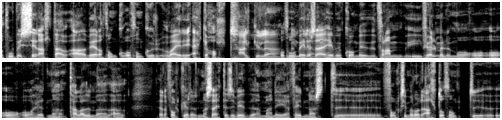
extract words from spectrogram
Og þú vissir alltaf að vera þung og þungur væri ekki holdt. Algjörlega. Og þú meiri algjörlega. þess að hefur komið fram í fjölmjölum og, og, og, og, og hérna, talað um það að þegar fólk er að sætta sig við að mann eigi að finnast uh, fólk sem er orðið allt og þungt uh,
